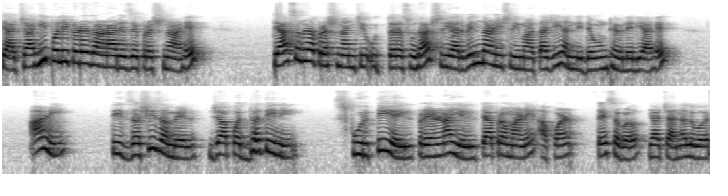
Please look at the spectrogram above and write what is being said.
त्याच्याही पलीकडे जाणारे जे प्रश्न आहेत त्या सगळ्या प्रश्नांची उत्तरंसुद्धा श्री अरविंद आणि श्री माताजी यांनी देऊन ठेवलेली आहेत. आणि ती जशी जमेल ज्या पद्धतीने स्फूर्ती येईल प्रेरणा येईल त्याप्रमाणे आपण ते सगळं या चॅनलवर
